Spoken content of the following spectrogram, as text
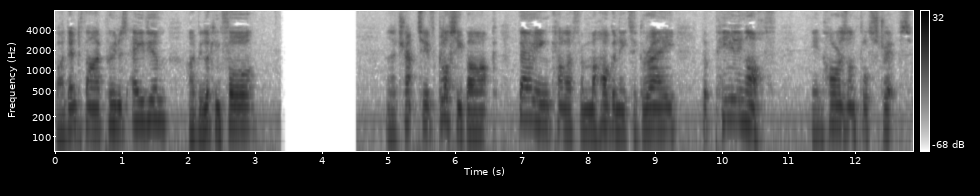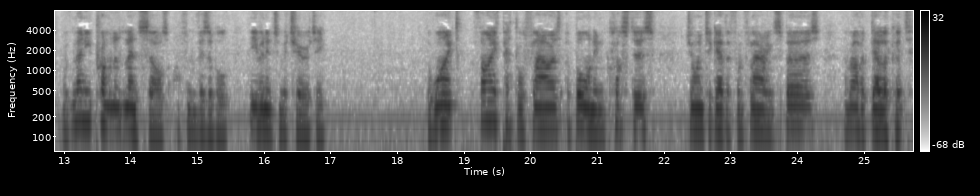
To identify Prunus avium, I'd be looking for an attractive glossy bark, varying colour from mahogany to grey, but peeling off in horizontal strips with many prominent lenticels often visible, even into maturity. The white five petal flowers are borne in clusters joined together from flowering spurs and rather delicate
